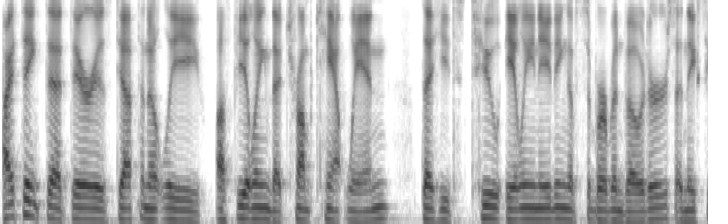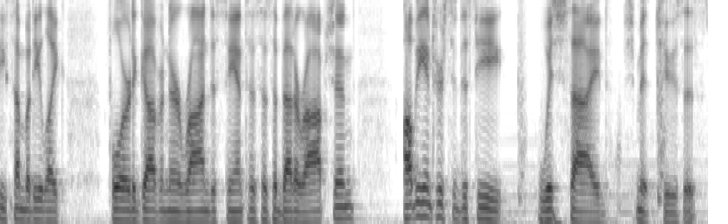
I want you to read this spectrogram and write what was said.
I think that there is definitely a feeling that Trump can't win, that he's too alienating of suburban voters, and they see somebody like Florida Governor Ron DeSantis as a better option. I'll be interested to see which side Schmitt chooses.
